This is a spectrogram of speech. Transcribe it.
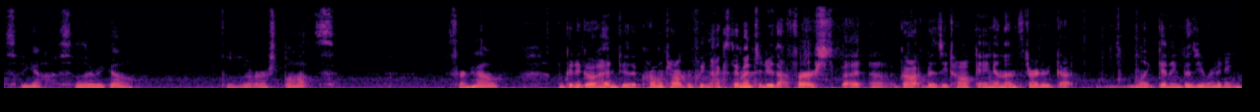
so yeah, so there we go. Those are our spots for now. I'm going to go ahead and do the chromatography next. I meant to do that first, but uh, got busy talking and then started got like getting busy writing.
